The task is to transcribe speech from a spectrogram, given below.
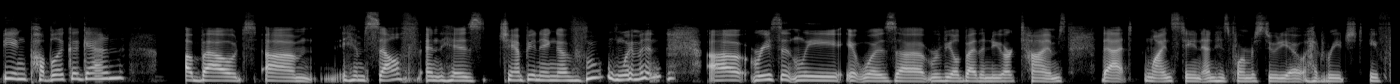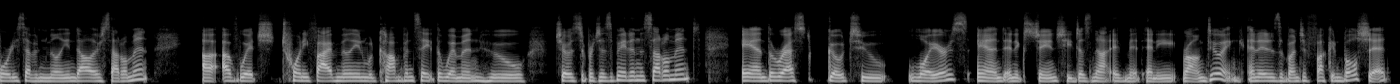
being public again about um, himself and his championing of women. Uh, recently, it was uh, revealed by the New York Times that Weinstein and his former studio had reached a $47 million settlement. Uh, of which 25 million would compensate the women who chose to participate in the settlement and the rest go to lawyers, and in exchange, he does not admit any wrongdoing. And it is a bunch of fucking bullshit.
